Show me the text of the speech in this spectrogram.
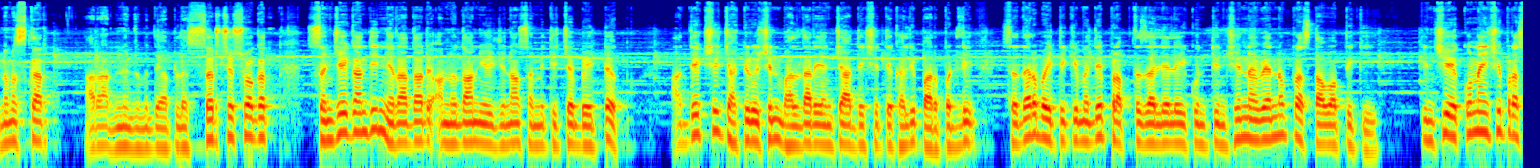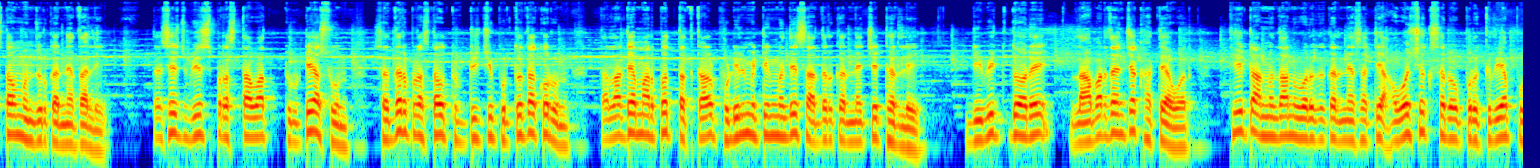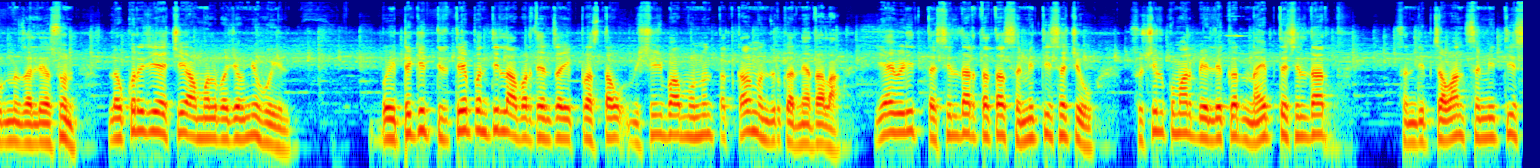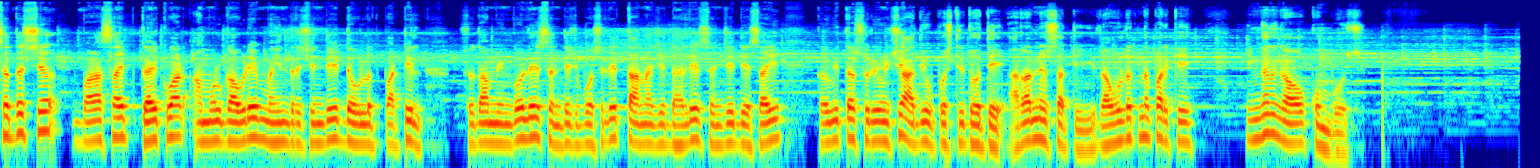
नमस्कार. R R न्यूजमध्ये आपलं सरचे स्वागत. संजय गांधी निराधार अनुदान योजना समितीच्या बैठक. अध्यक्ष झाकीर हुसेन भालदार यांच्या अध्यक्षतेखाली पार पडली. सदर बैठकीमध्ये प्राप्त झालेल्या एकूण तीनशे नव्याण्णव प्रस्तावापैकी तीनशे एकोणऐंशी प्रस्ताव मंजूर करण्यात आले. तसेच वीस प्रस्तावात त्रुटी असून सदर प्रस्ताव त्रुटीची पूर्तता करून तलाट्यामार्फत तत्काळ पुढील मिटिंगमध्ये सादर करण्याचे ठरले. डीबीटीद्वारे लाभार्थ्यांच्या खात्यावर थेट अनुदान वर्ग करण्यासाठी आवश्यक सर्व प्रक्रिया पूर्ण झाली असून लवकरच याची अंमलबजावणी होईल. बैठकीत तृतीयपंथी लाभार्थ्यांचा एक प्रस्ताव विशेष बाब म्हणून तत्काळ मंजूर करण्यात आला. यावेळी तहसीलदार तथा समिती सचिव सुशीलकुमार बेलेकर नायब तहसीलदार संदीप चव्हाण समिती सदस्य बाळासाहेब गायकवाड अमोल गावडे महेंद्र शिंदे दौलत पाटील सुधा मिंगोले संदेश भोसले तानाजी ढाले संजय देसाई कविता सूर्यवंशी आदी उपस्थित होते. आर न्यूजसाठी पारखे हिंगणगाव कुंभोज.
